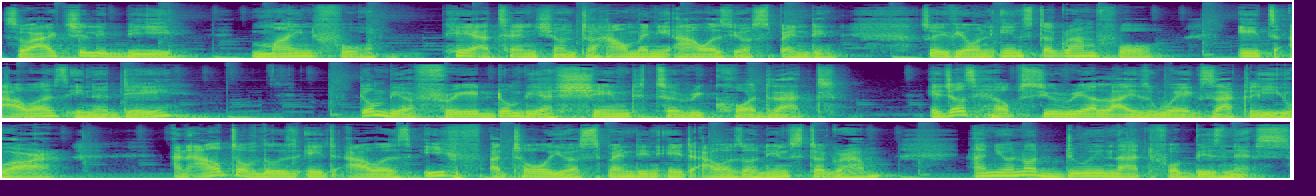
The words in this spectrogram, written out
So actually be mindful pay attention to how many hours you're spending. So if you're on Instagram for eight hours in a day, don't be afraid, don't be ashamed to record that. It just helps you realize where exactly you are. And out of those eight hours, if at all you're spending eight hours on Instagram and you're not doing that for business,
